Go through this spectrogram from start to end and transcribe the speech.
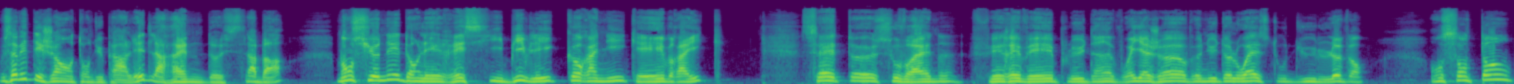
Vous avez déjà entendu parler de la reine de Saba, mentionnée dans les récits bibliques, coraniques et hébraïques? Cette euh, souveraine fait rêver plus d'un voyageur venu de l'Ouest ou du Levant. En son temps,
